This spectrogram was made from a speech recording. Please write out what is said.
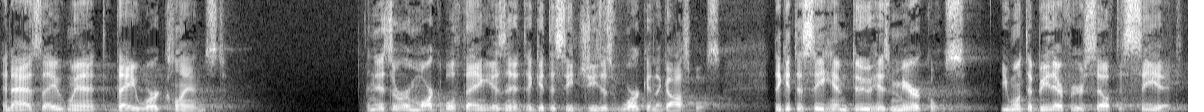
And as they went, they were cleansed. And it's a remarkable thing, isn't it, to get to see Jesus work in the Gospels, to get to see him do his miracles. You want to be there for yourself to see it,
